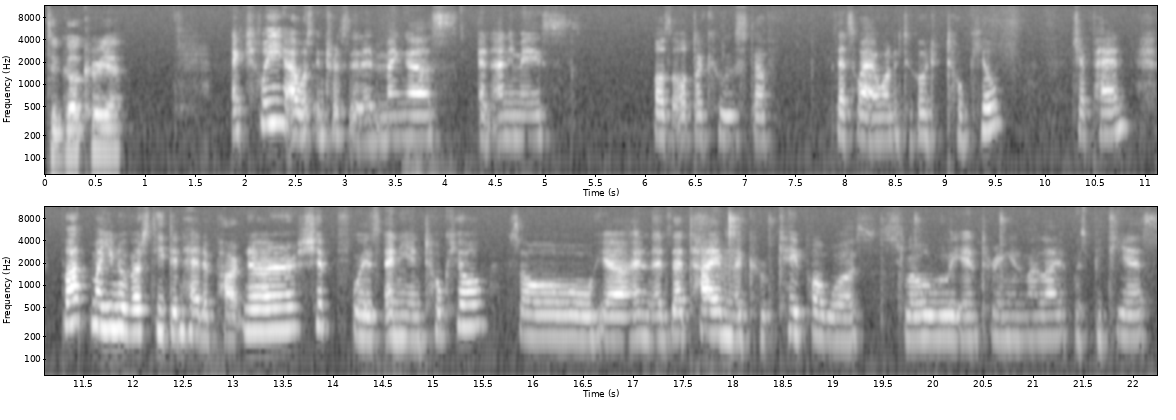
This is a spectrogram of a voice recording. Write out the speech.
to go Korea? Actually, I was interested in mangas and animes, also otaku stuff. That's why I wanted to go to Tokyo, Japan. But my university didn't have a partnership with any in Tokyo. So yeah, and at that time like K-pop was slowly entering in my life with BTS.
